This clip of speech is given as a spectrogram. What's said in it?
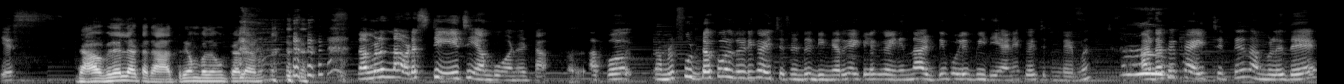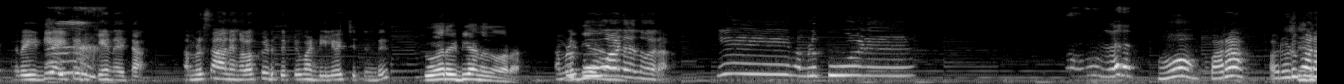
യെസ് രാവിലെ അല്ല കേട്ടോ രാത്രി ഒമ്പത് മുക്കാലാണ്. നമ്മൾ ഇന്ന് അവിടെ സ്റ്റേ ചെയ്യാൻ പോവാണ് കേട്ടാ. അപ്പൊ നമ്മൾ ഫുഡൊക്കെ ഓൾറെഡി കഴിച്ചിട്ടുണ്ട്. ഡിന്നർ കഴിക്കലൊക്കെ കഴിഞ്ഞ് ഇന്ന് അടിപൊളി ബിരിയാണി ഒക്കെ വെച്ചിട്ടുണ്ടായിരുന്നു. അതൊക്കെ കഴിച്ചിട്ട് നമ്മൾ ഇതേ റെഡി ആയിട്ട് ഇരിക്കുകയാണ് കേട്ടാ. നമ്മൾ സാധനങ്ങളൊക്കെ എടുത്തിട്ട് വണ്ടിയിൽ വെച്ചിട്ടുണ്ട്. റെഡി ആണെന്ന് പറ. നമ്മൾ. പോവാണ് എന്ന് പറ. ഏ നമ്മൾ പോവാണ്. ഓ പറ. അവരോട് പറ.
